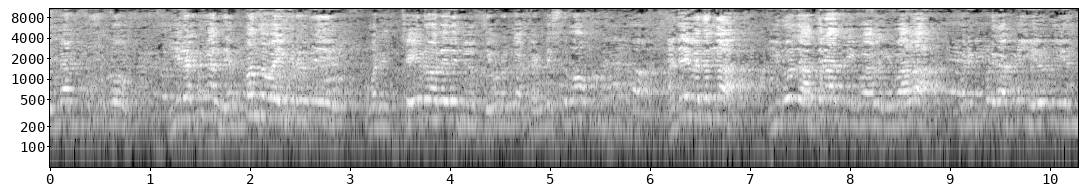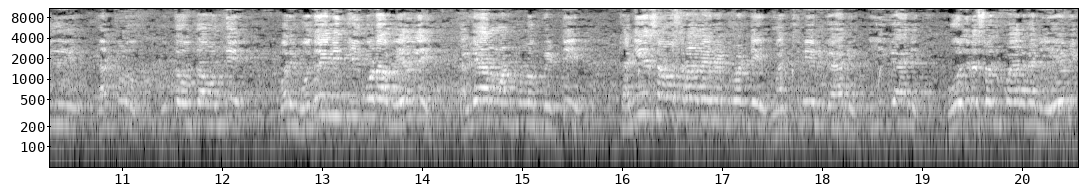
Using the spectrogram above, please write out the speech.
డిమాండ్ విషయంలో ఈ రకంగా నిర్బంధ వైఖరిని మరి చేయడం అనేది మేము తీవ్రంగా ఖండిస్తున్నాం. అదేవిధంగా ఈ రోజు అర్ధరాత్రి ఇవాళ ఇవాళ మరి ఇప్పటికప్పుడు ఏడు ఎనిమిది గంటలు పూర్తవుతా ఉంది. మరి ఉదయం నుంచి కూడా వీళ్ళని కళ్యాణ మండపంలో పెట్టి కనీస అవసరాలైనటువంటి మంచినీరు కానీ టీ కానీ భోజన సదుపాయాలు కానీ ఏమీ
